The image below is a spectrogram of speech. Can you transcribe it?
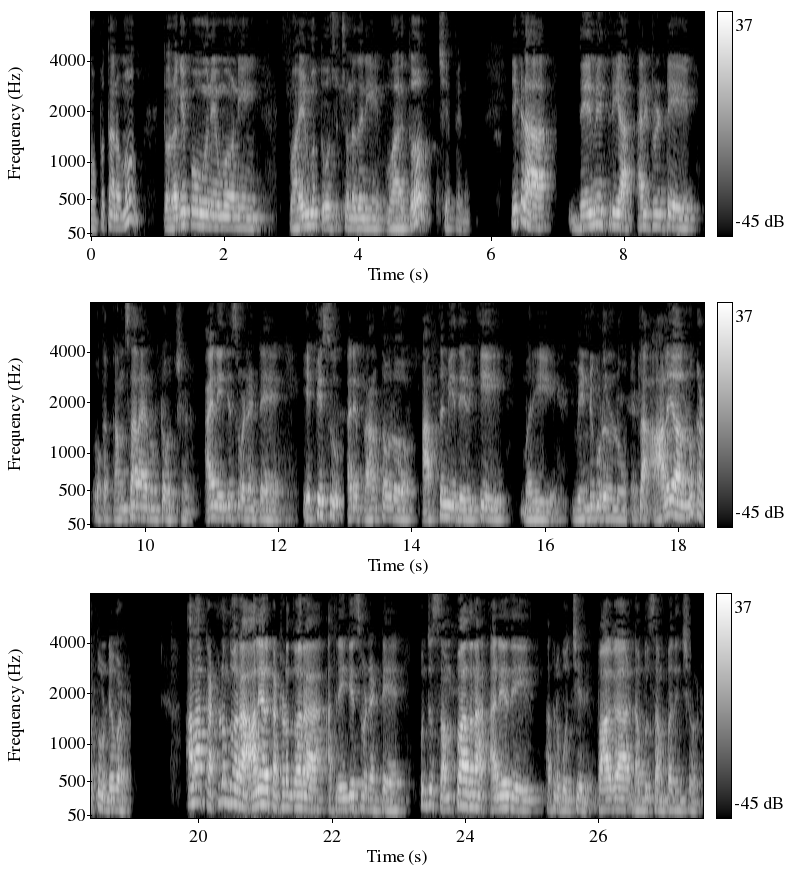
గొప్పతనము తొలగిపోవునేమో అని భయము తోచుచున్నదని వారితో చెప్పాను. ఇక్కడ దేమేత్రియ అనేటువంటి ఒక కంసాల ఆయన ఉంటూ వచ్చాడు. ఆయన ఏం చేసేవాడంటే ఎఫెసు అనే ప్రాంతంలో అత్తమీదేవికి మరి వెండి గుడులను ఇట్లా ఆలయాలను కడుతూ ఉండేవాడు. అలా కట్టడం ద్వారా ఆలయాలు కట్టడం ద్వారా అతను ఏం చేసేవాడంటే కొంచెం సంపాదన అనేది అతనికి వచ్చేది. బాగా డబ్బులు సంపాదించేవాడు.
